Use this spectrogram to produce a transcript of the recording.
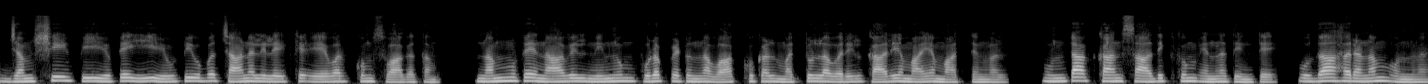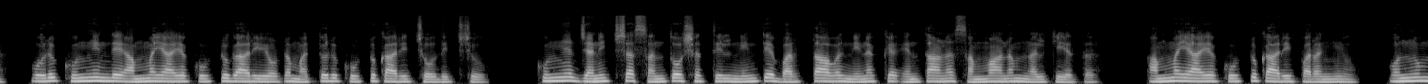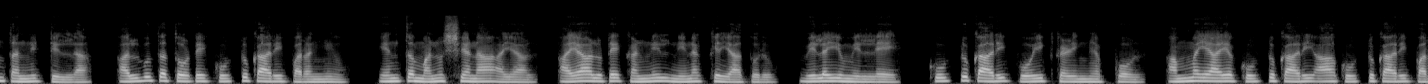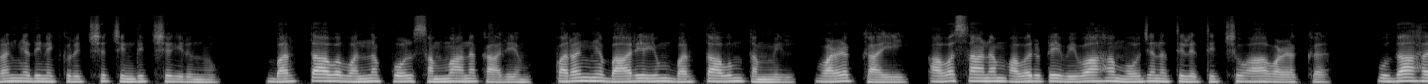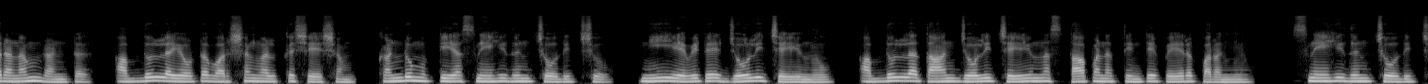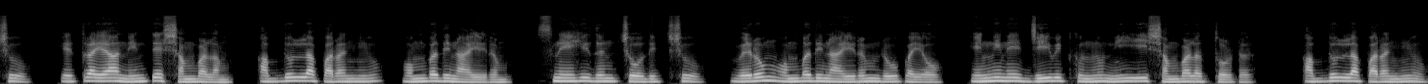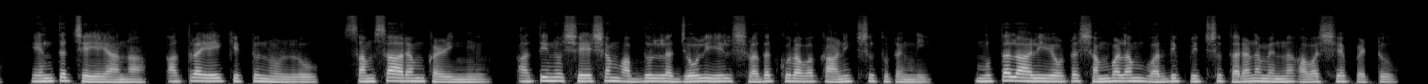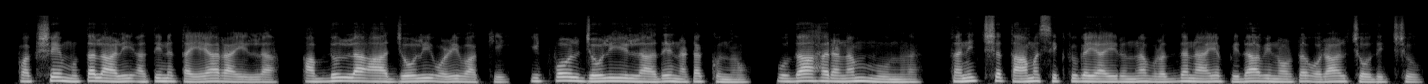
ജംഷീദ് പിയുടെ ഈ യൂട്യൂബ് ചാനലിലേക്ക് ഏവർക്കും സ്വാഗതം. നമ്മുടെ നാവിൽ നിന്നും പുറപ്പെടുന്ന വാക്കുകൾ മറ്റുള്ളവരിൽ കാര്യമായ മാറ്റങ്ങൾ ഉണ്ടാക്കാൻ സാധിക്കും എന്നതിന്റെ ഉദാഹരണം ഒന്ന്. ഒരു കുഞ്ഞിന്റെ അമ്മയായ കൂട്ടുകാരിയോട് മറ്റൊരു കൂട്ടുകാരി ചോദിച്ചു കുഞ്ഞ് ജനിച്ച സന്തോഷത്തിൽ നിന്റെ ഭർത്താവ് നിനക്ക് എന്താണ് സമ്മാനം നൽകിയത്? അമ്മയായ കൂട്ടുകാരി പറഞ്ഞു ഒന്നും തന്നിട്ടില്ല. അത്ഭുതത്തോടെ കൂട്ടുകാരി പറഞ്ഞു എന്ത് മനുഷ്യനാ അയാൾ? അയാളുടെ കണ്ണിൽ നിനക്ക് യാതൊരു വിലയുമില്ലേ കൂട്ടുകാരി പോയിക്കഴിഞ്ഞപ്പോൾ അമ്മയായ കൂട്ടുകാരി ആ കൂട്ടുകാരി പറഞ്ഞതിനെക്കുറിച്ച് ചിന്തിച്ച് ഇരുന്നു. ഭർത്താവ് വന്നപ്പോൾ സമ്മാന കാര്യം പറഞ്ഞ ഭാര്യയും ഭർത്താവും തമ്മിൽ വഴക്കായി. അവസാനം അവരുടെ വിവാഹമോചനത്തിലെത്തിച്ചു ആ വഴക്ക്. ഉദാഹരണം രണ്ട്. അബ്ദുള്ളയോട്ട് വർഷങ്ങൾക്ക് ശേഷം കണ്ടുമുട്ടിയ സ്നേഹിതൻ ചോദിച്ചു നീ എവിടെ ജോലി ചെയ്യുന്നു? അബ്ദുല്ല താൻ ജോലി ചെയ്യുന്ന സ്ഥാപനത്തിന്റെ പേര് പറഞ്ഞു. സ്നേഹിതൻ ചോദിച്ചു എത്രയാ നിന്റെ ശമ്പളം? അബ്ദുല്ല പറഞ്ഞു ഒമ്പതിനായിരം. സ്നേഹിതൻ ചോദിച്ചു വെറും ഒമ്പതിനായിരം രൂപയോ? എങ്ങനെ ജീവിക്കുന്നു നീ ഈ ശമ്പളത്തോട്? അബ്ദുല്ല പറഞ്ഞു എന്ത് ചെയ്യാനാ? അത്രയേ കിട്ടുന്നുള്ളൂ. സംസാരം കഴിഞ്ഞു. അതിനുശേഷം അബ്ദുള്ള ജോലിയിൽ ശ്രദ്ധക്കുറവ് കാണിച്ചു തുടങ്ങി. മുത്തലാളിയോട്ട് ശമ്പളം വർദ്ധിപ്പിച്ചു തരണമെന്ന് ആവശ്യപ്പെട്ടു. പക്ഷേ മുത്തലാളി അതിന് തയ്യാറായില്ല. അബ്ദുള്ള ആ ജോലി ഒഴിവാക്കി. ഇപ്പോൾ ജോലിയില്ലാതെ നടക്കുന്നു. ഉദാഹരണം മൂന്ന്. തനിച്ച് താമസിക്കുകയായിരുന്ന വൃദ്ധനായ പിതാവിനോട്ട് ഒരാൾ ചോദിച്ചു.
